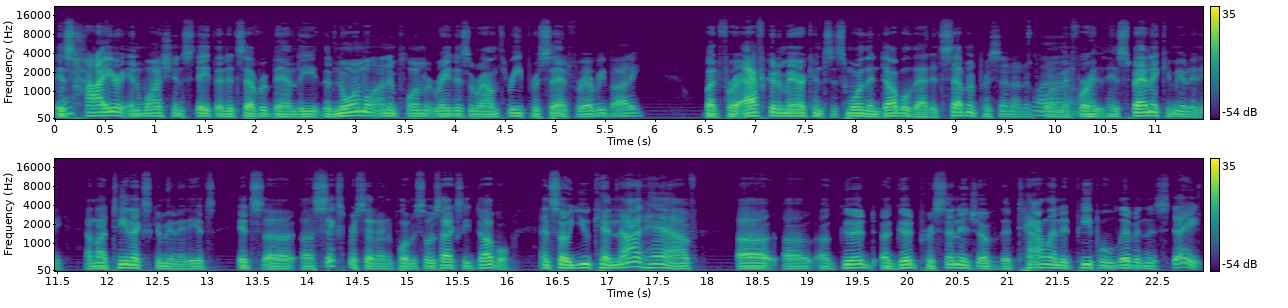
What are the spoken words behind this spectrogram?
is higher in Washington state than it's ever been. The, the normal unemployment rate is around 3% for everybody. But for African Americans, it's more than double that. It's seven percent unemployment. Wow. For Hispanic community and Latinx community, it's it's uh, uh, six percent unemployment. So it's actually double. And so you cannot have uh, a, a good a good percentage of the talented people who live in this state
